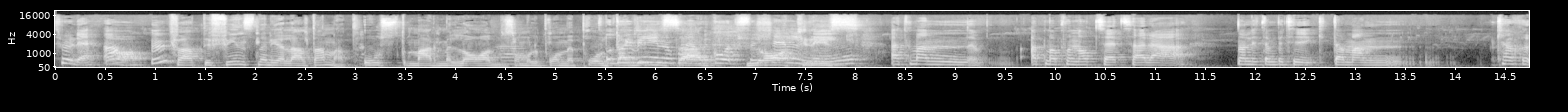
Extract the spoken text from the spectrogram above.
Tror du det? Ja. Mm. För att det finns när det gäller allt annat. Ost, marmelad som håller på med polkagrisar, lakrits. Att man, att man på något sätt så här, någon liten butik där man kanske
